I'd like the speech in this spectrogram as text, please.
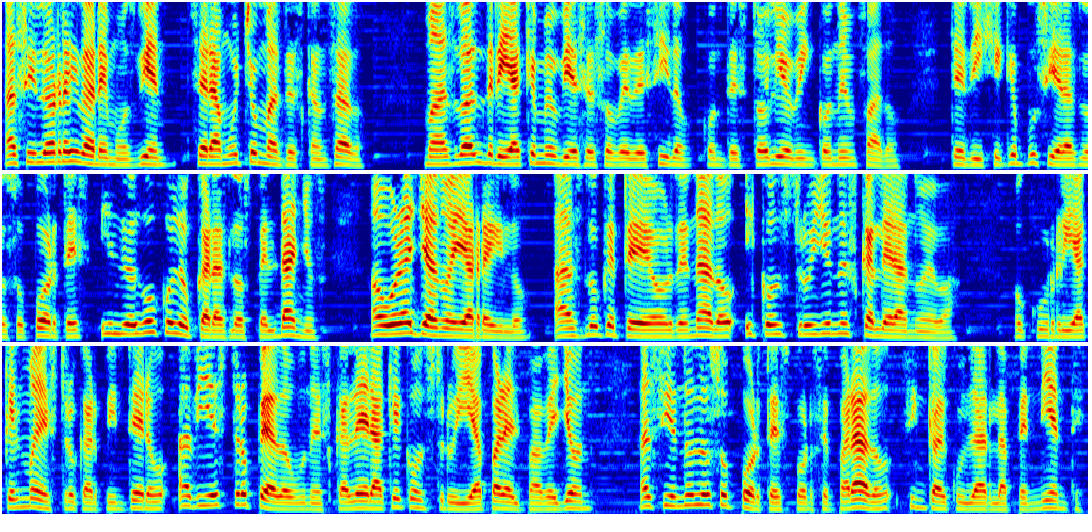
Así lo arreglaremos bien. Será mucho más descansado. Más valdría que me hubieses obedecido, contestó Liovin con enfado. Te dije que pusieras los soportes y luego colocaras los peldaños. Ahora ya no hay arreglo. Haz lo que te he ordenado y construye una escalera nueva. Ocurría que el maestro carpintero había estropeado una escalera que construía para el pabellón, haciendo los soportes por separado, sin calcular la pendiente.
